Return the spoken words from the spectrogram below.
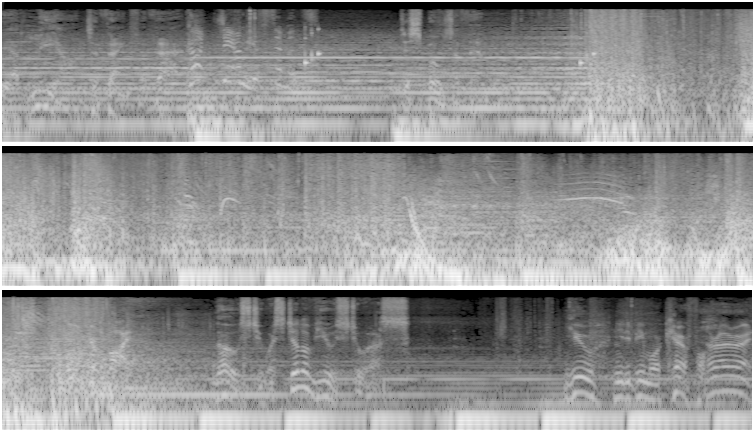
we have Leon to thank for that. God damn you, Simmons! Dispose of them. Still to us. You need to be more careful. All right, all right.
